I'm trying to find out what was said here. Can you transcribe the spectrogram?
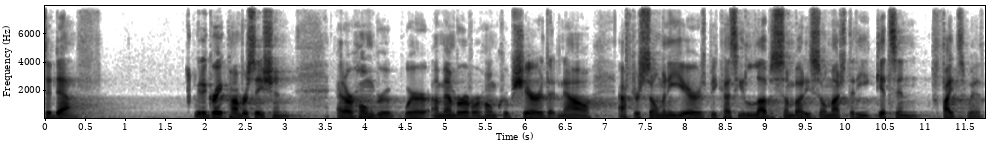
to death. We had a great conversation at our home group where a member of our home group shared that now, after so many years, because he loves somebody so much that he gets in fights with,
